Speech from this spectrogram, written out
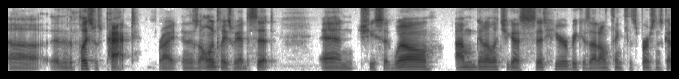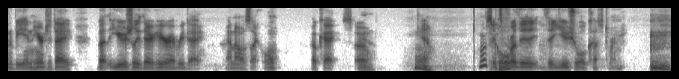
uh, and the place was packed right and it was the only place we had to sit and she said well i'm gonna let you guys sit here because i don't think this person's gonna be in here today but usually they're here every day and i was like oh okay so yeah, That's it's cool. for the the usual customer.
